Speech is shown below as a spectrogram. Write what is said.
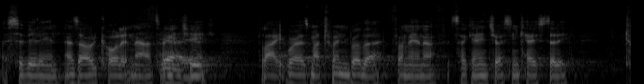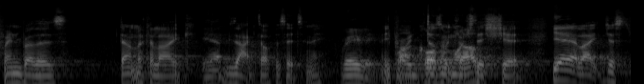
a civilian, as I would call it now, tongue in Yeah, cheek. Like, whereas my twin brother, funnily enough, it's like an interesting case study. Twin brothers, don't look alike. Yeah. Exact opposite to me. Really? He probably doesn't watch job? this shit. Yeah, like just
